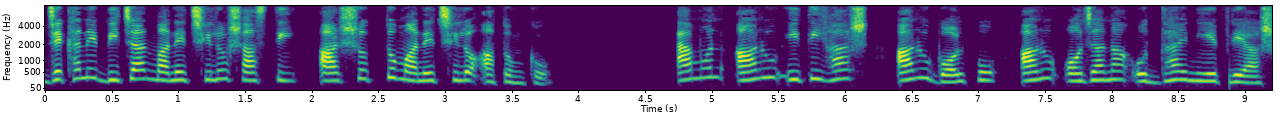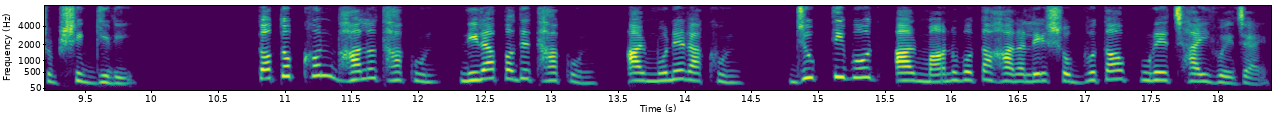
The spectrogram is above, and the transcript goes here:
যেখানে বিচার মানে ছিল শাস্তি, আর সত্য মানে ছিল আতঙ্ক। এমন আরও ইতিহাস, আরও গল্প, আরও অজানা অধ্যায় নিয়ে ফিরে আসুক শিগগিরই। ততক্ষণ ভালো থাকুন, নিরাপদে থাকুন, আর মনে রাখুন, যুক্তিবোধ আর মানবতা হারালে সভ্যতাও পুড়ে ছাই হয়ে যায়।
